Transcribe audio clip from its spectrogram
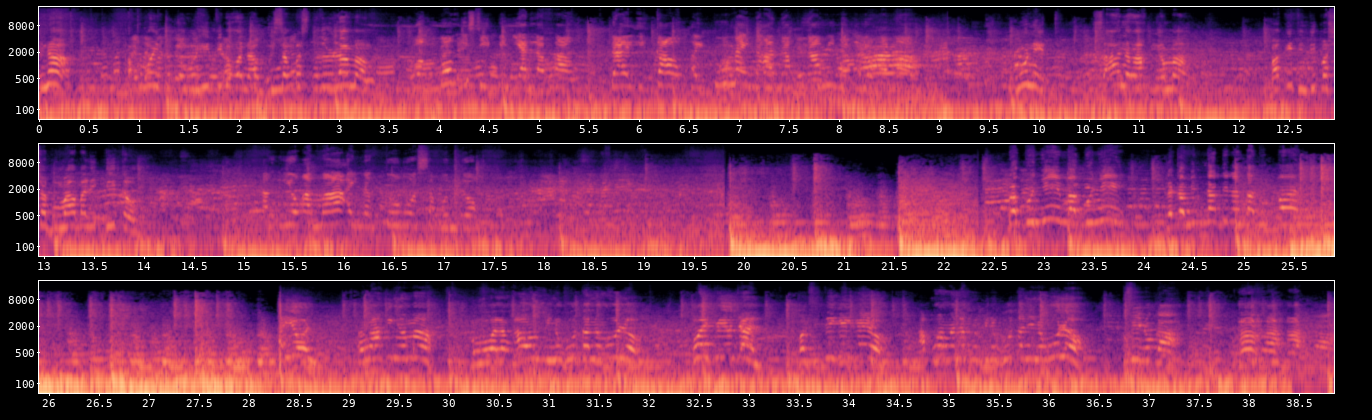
Ina, ako ay tutulitin mo anak, isang bastador lamang. Huwag mong isipin yan lamang dahil ikaw ay tunay na anak namin ng iyong ama. Ngunit, saan ang aking ama? Bakit hindi pa siya bumabalik dito? Ang iyong ama ay nagtungo sa bundok. Magunyi! Nakamit natin ang tagumpay! Ayun! Ang aking ama! Mga walang awang pinugutan ng ulo! Hoy kayo dyan! Magsitigil kayo! Ako ang anak ng pinugutan niyo ng ulo! Sino ka? Ha ha ha ha!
